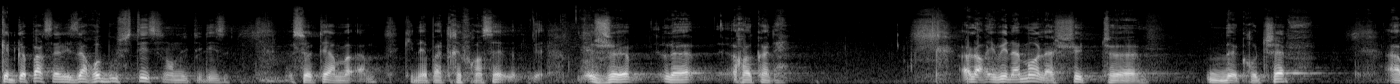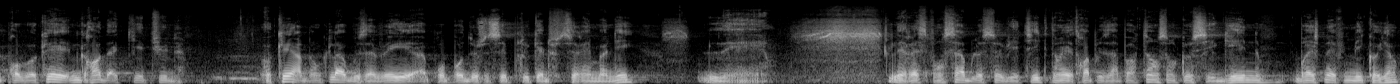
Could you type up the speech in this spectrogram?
quelque part, ça les a reboostés, si on utilise ce terme euh, qui n'est pas très français. Je le reconnais. Alors évidemment, la chute euh, de Khrouchtchev a provoqué une grande inquiétude au. Donc là, vous avez, à propos de je ne sais plus quelle cérémonie, les, les responsables soviétiques dans les trois plus importants sont Kosygin, Brezhnev, Mikoyan.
